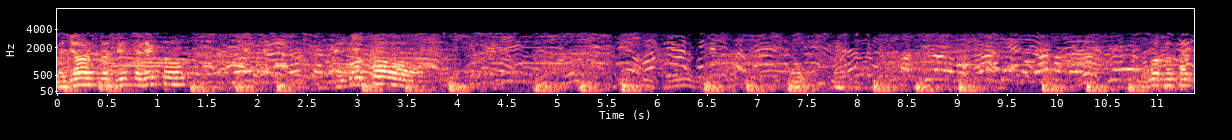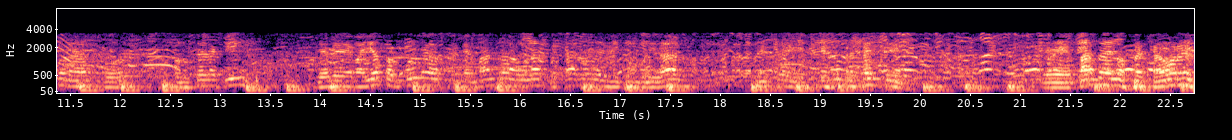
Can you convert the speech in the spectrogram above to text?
Señor presidente electo, un gusto. Un gusto estar con, usted aquí. Desde Bahía Tortuga me manda un artesano de mi comunidad. Este, es un presente. Eh, parte de los pescadores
